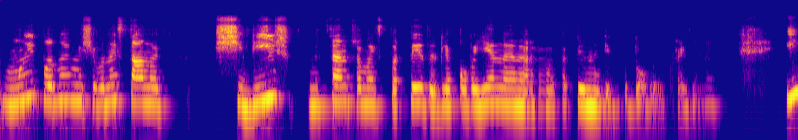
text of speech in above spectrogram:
ми плануємо, що вони стануть ще більш центрами експертизи для повоєнної енергоефективної відбудови України. І,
